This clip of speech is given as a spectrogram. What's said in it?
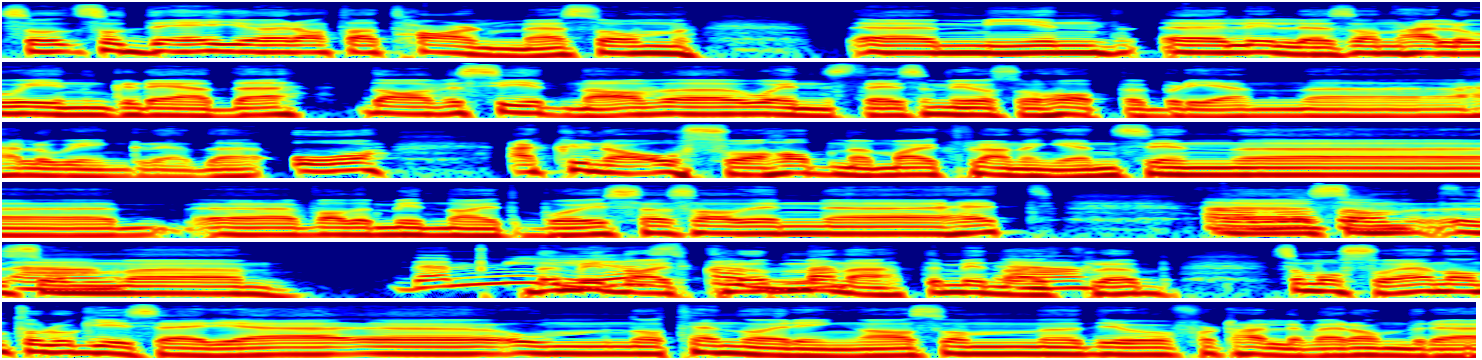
Så, så det gjør at jeg tar den med som uh, min uh, lille sånn halloween-glede, da ved siden av uh, Wednesday, som vi også håper blir en halloween-glede. Og jeg kunne også ha hatt med Mike Flanagan sin Var det Midnight Boys jeg sa den het? Ja, som som Det er mye The Midnight Club, spennende. mener jeg. The Midnight Ja. Club, som også er en antologiserie uh, om noen tenåringer som driver og forteller hverandre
